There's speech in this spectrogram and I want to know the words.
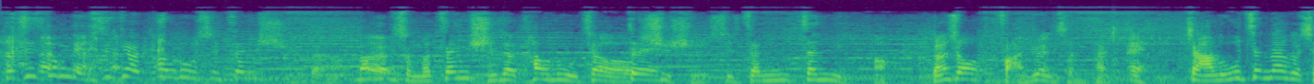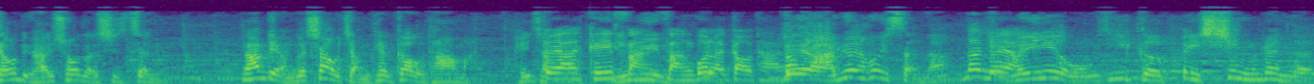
可是重点是叫套路是真实的。那为什么真实的套路叫事实是真真理啊？比方说法院审判，哎，假如这那个小女孩说的是真，那两个校长可以告他嘛？赔偿？对啊，可以反反过来告他。那法院会审啊？那有没有一个被信任的？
